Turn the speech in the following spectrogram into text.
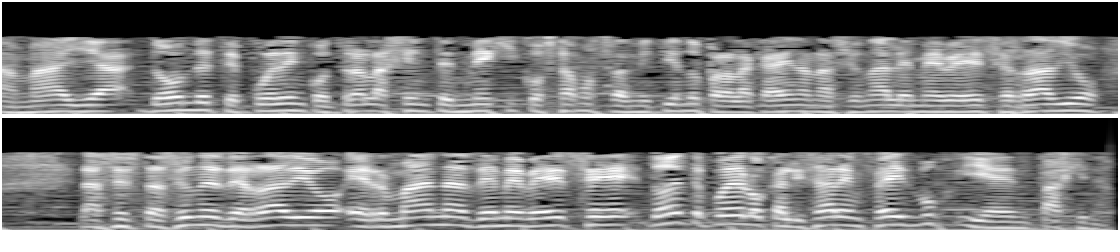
Amaya. ¿Dónde te puede encontrar la gente en México? Estamos transmitiendo para la cadena nacional MBS Radio, las estaciones de radio hermanas de MBS. ¿Dónde te puede localizar en Facebook y en página?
